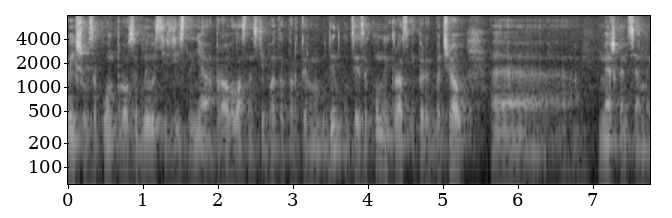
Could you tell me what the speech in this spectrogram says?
Вийшов закон про особливості здійснення права власності багатоквартирного будинку. Цей закон якраз і передбачав е, мешканцями,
